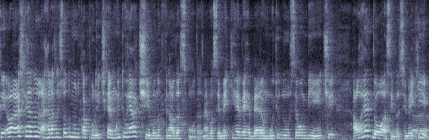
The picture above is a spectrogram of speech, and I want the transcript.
Eu acho que a relação, de todo mundo com a política é muito reativa no final das contas, né? Você meio que reverbera muito do seu ambiente ao redor, assim. Você meio que.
